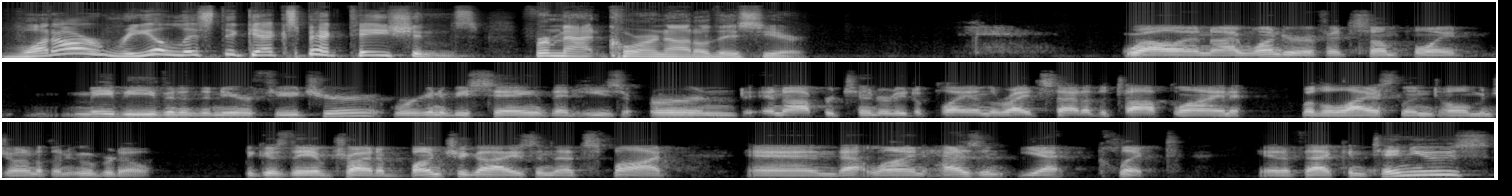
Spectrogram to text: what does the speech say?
what are realistic expectations for Matt Coronato this year? Well, and I wonder if at some point, maybe even in the near future, we're going to be saying that he's earned an opportunity to play on the right side of the top line with Elias Lindholm and Jonathan Huberdeau because they have tried a bunch of guys in that spot and that line hasn't yet clicked. And if that continues,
